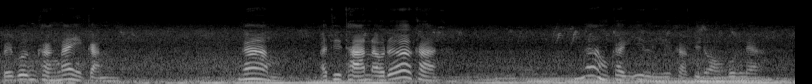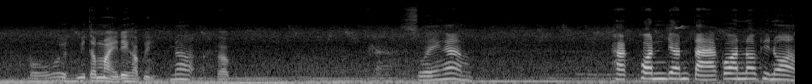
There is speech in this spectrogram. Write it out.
ไปเบิ้งข้างในกันงาม อธิษฐานเอาเด้อค่ะงามค่ะอีหลีค่ะ พี่น้องเบิ้งเนี่ยโอ้ยมีแตะใหม่ด้วยครับนี่ เนาะครับ ค่ะ สวยงามผักพรหย่อนตาก่อนเนาะพี่น้อง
